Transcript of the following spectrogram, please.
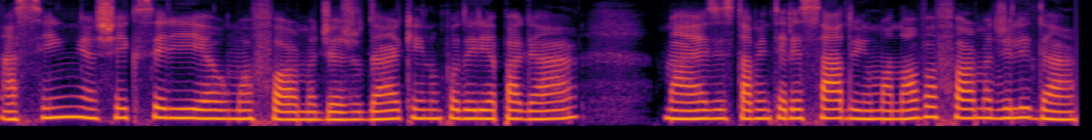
Assim, achei que seria uma forma de ajudar quem não poderia pagar, mas estava interessado em uma nova forma de lidar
